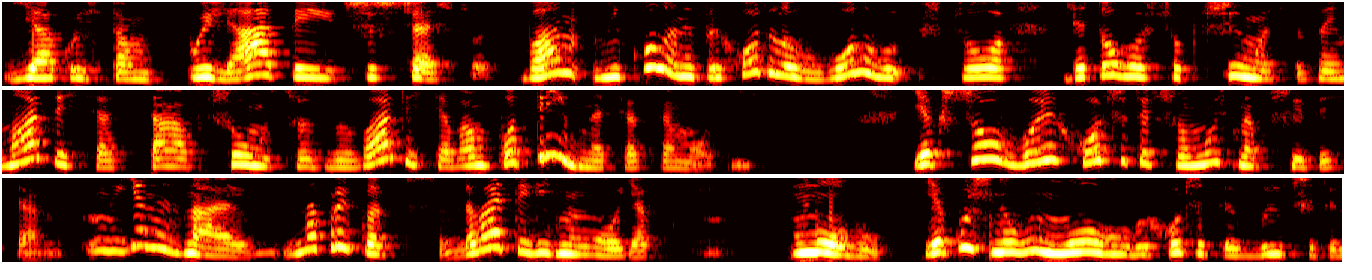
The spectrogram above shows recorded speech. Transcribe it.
якось там пиляти чи ще щось. Вам ніколи не приходило в голову, що для того, щоб чимось займатися та в чомусь розвиватися, вам потрібна ця самотність. Якщо ви хочете чомусь навчитися, я не знаю, наприклад, давайте візьмемо як мову, якусь нову мову ви хочете вивчити,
